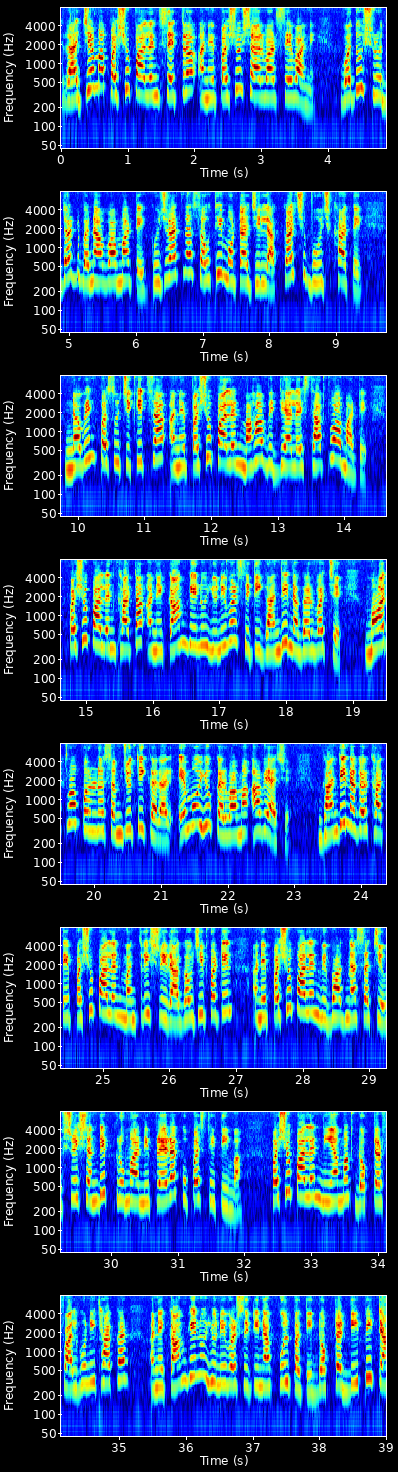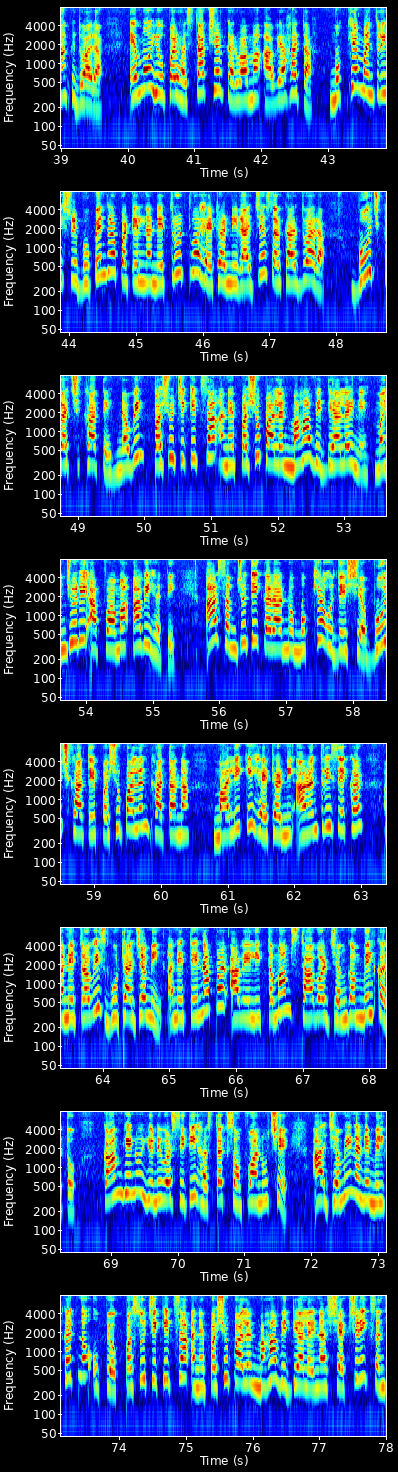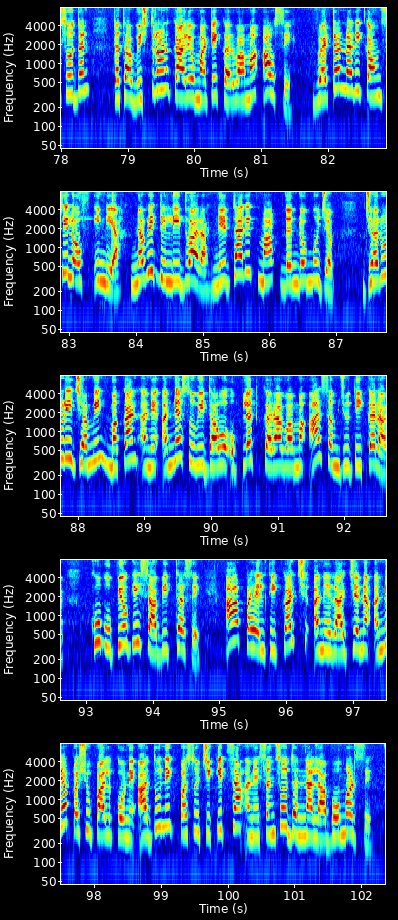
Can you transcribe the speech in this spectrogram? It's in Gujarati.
રાજ્યમાં પશુપાલન ક્ષેત્ર અને પશુ સારવાર સેવાને વધુ સુદૃઢ બનાવવા માટે ગુજરાતના સૌથી મોટા જિલ્લા કચ્છ, ભુજ ખાતે નવીન પશુ ચિકિત્સા અને પશુપાલન મહાવિદ્યાલય સ્થાપવા માટે પશુપાલન ખાતા અને કામગેનુ યુનિવર્સિટી ગાંધીનગર વચ્ચે મહત્વપૂર્ણ સમજૂતી કરાર એમઓયુ કરવામાં આવ્યા છે. ગાંધીનગર ખાતે પશુપાલન મંત્રી શ્રી રાઘવજી પટેલ અને પશુપાલન વિભાગના સચિવ શ્રી સંદીપ કુમારની પ્રેરક ઉપસ્થિતિમાં પશુપાલન નિયામક ડોક્ટર ફાલ્ગુની ઠાકર અને કામગેનુ યુનિવર્સિટીના કુલપતિ ડોક્ટર ડીપી ટાંક દ્વારા એમઓયુ પર હસ્તાક્ષર કરવામાં આવ્યા હતા. મુખ્યમંત્રી શ્રી ભૂપેન્દ્ર પટેલના નેતૃત્વ હેઠળની રાજ્ય સરકાર દ્વારા ભુજ કચ્છ ખાતે નવીન પશુ ચિકિત્સા અને પશુપાલન મહાવિદ્યાલયને મંજૂરી આપવામાં આવી હતી. આ સમજૂતી કરારનો મુખ્ય ઉદ્દેશ્ય ભુજ ખાતે પશુપાલન ખાતાના માલિકી હેઠળની આડત્રીસ એકર અને ત્રેવીસ ગુઠા જમીન અને તેના પર આવેલી તમામ સ્થાવર જંગમ મિલકતો કામગેનુ યુનિવર્સિટી હસ્તક સોંપવાનું છે. આ જમીન અને મિલકતનો ઉપયોગ પશુ ચિકિત્સા અને પશુપાલન મહાવિદ્યાલયના શૈક્ષણિક સંશોધન તથા વિસ્તરણ કાર્યો માટે કરવામાં આવશે. વેટરનરી કાઉન્સિલ ઓફ ઇન્ડિયા નવી દિલ્હી દ્વારા નિર્ધારિત માપદંડો મુજબ જરૂરી જમીન, મકાન અને અન્ય સુવિધાઓ ઉપલબ્ધ કરાવવામાં આ સમજૂતી કરાર ખૂબ ઉપયોગી સાબિત થશે. આ પહેલથી કચ્છ અને રાજ્યના અન્ય પશુપાલકોને આધુનિક પશુ ચિકિત્સા અને સંશોધનના લાભો મળશે.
